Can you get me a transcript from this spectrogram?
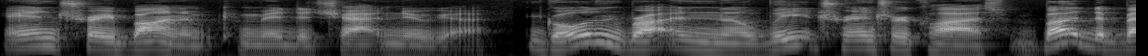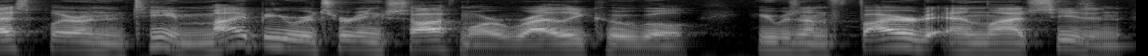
and Trey Bonham committed to Chattanooga. Golden brought in an elite transfer class, but the best player on the team might be returning sophomore Riley Kugel. He was on fire to end last season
